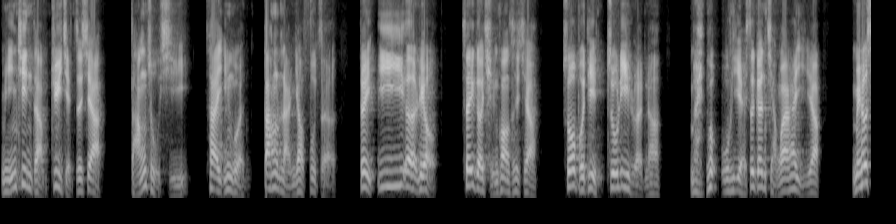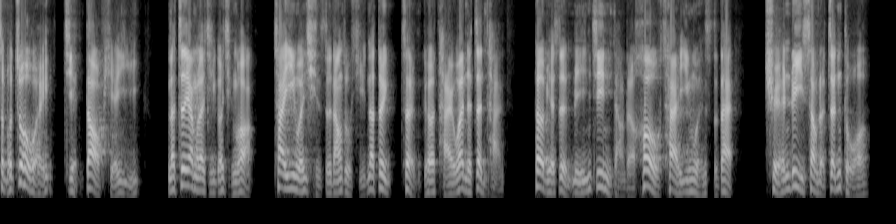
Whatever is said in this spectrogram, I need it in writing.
民进党剧减之下，党主席蔡英文当然要负责。所以一一二六这个情况之下，说不定朱立伦呢，没有我也是跟蒋万安一样，没有什么作为，捡到便宜。那这样的几个情况，蔡英文请辞党主席，那对整个台湾的政坛，特别是民进党的后蔡英文时代，权力上的争夺，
